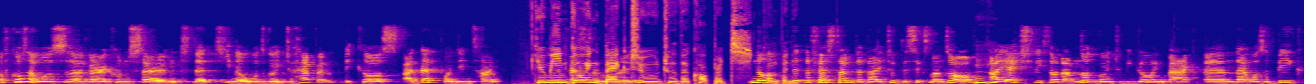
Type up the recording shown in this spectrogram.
of course, I was uh, very concerned that you know what's going to happen because at that point in time. You mean going back I, to, to the corporate no, company? The, the first time that I took the six months off, mm-hmm. I actually thought I'm not going to be going back, and that was a big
